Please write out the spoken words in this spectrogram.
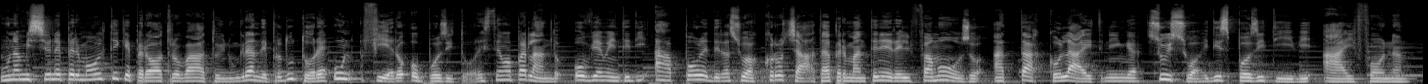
una missione per molti che però ha trovato in un grande produttore un fiero oppositore. Stiamo parlando ovviamente di Apple e della sua crociata per mantenere il famoso attacco Lightning sui suoi dispositivi iPhone.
